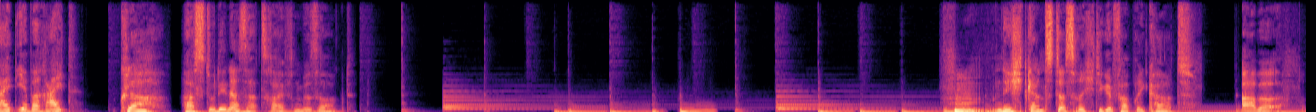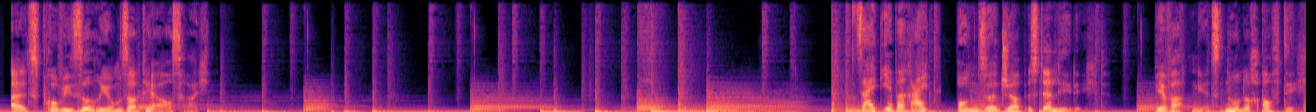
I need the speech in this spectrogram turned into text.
Seid ihr bereit? Klar, hast du den Ersatzreifen besorgt? Hm, nicht ganz das richtige Fabrikat. Aber als Provisorium sollte er ausreichen. Seid ihr bereit? Unser Job ist erledigt. Wir warten jetzt nur noch auf dich.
